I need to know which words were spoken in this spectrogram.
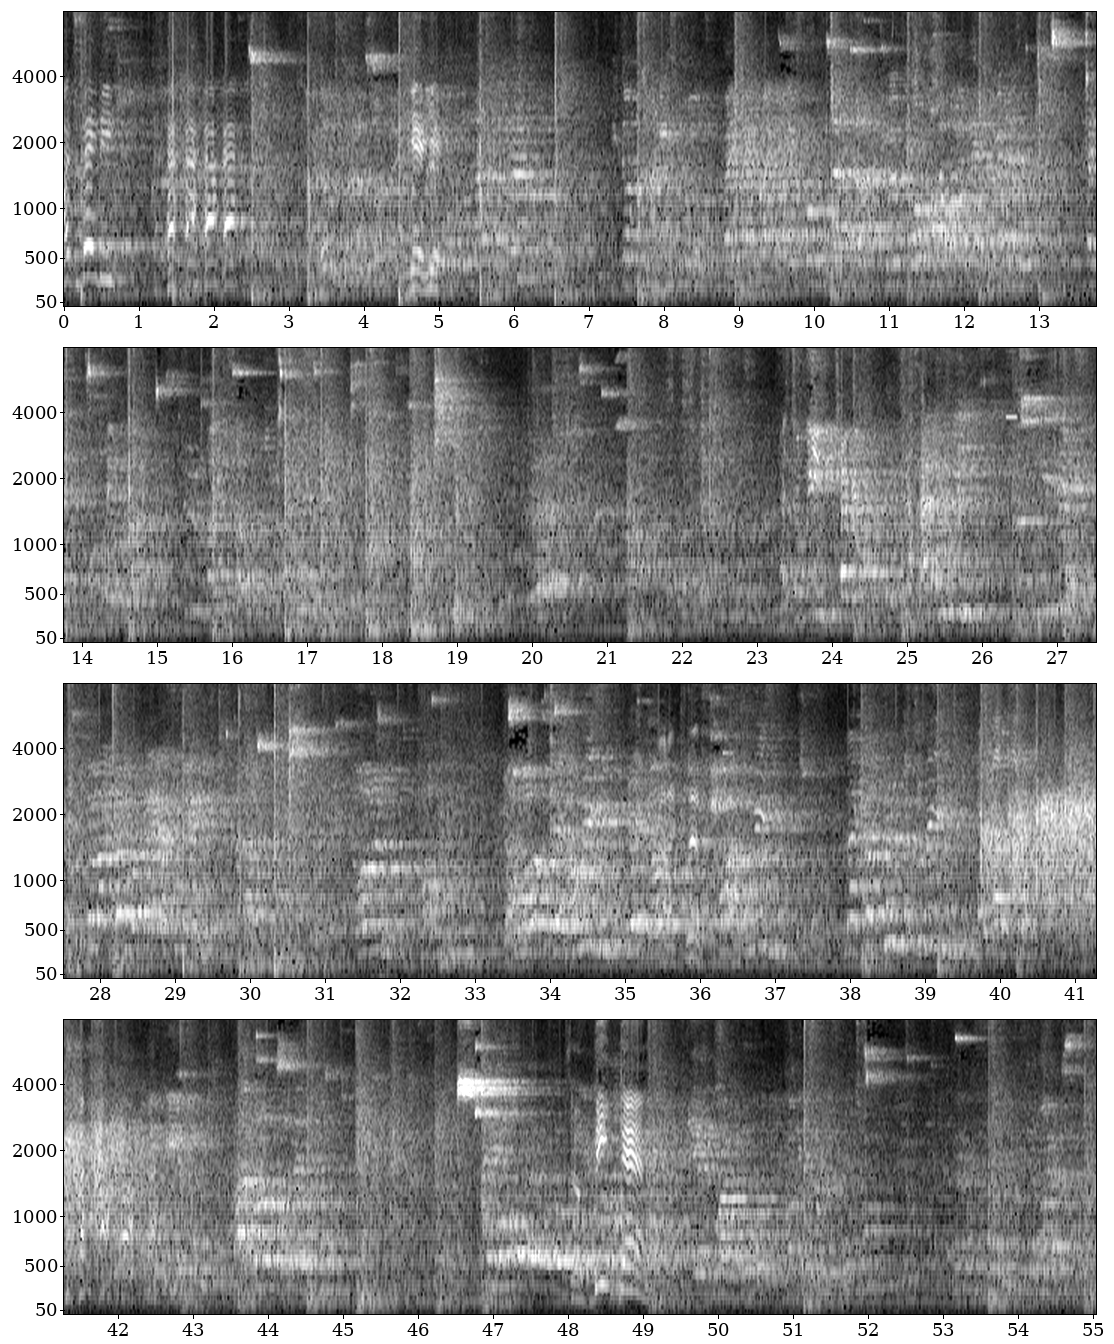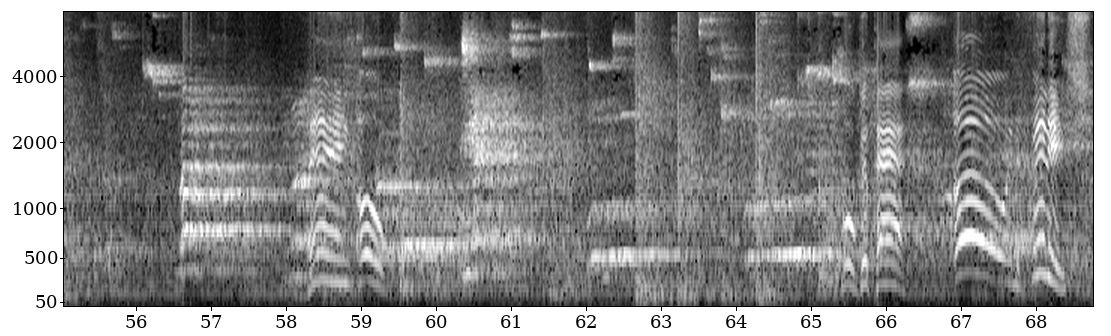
Watch the baby. yeah, yeah. That's too easy, Kevin. All right, Cliff. It's a beat down. Bang! Oh! Oh, good pass. Oh, and finish.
